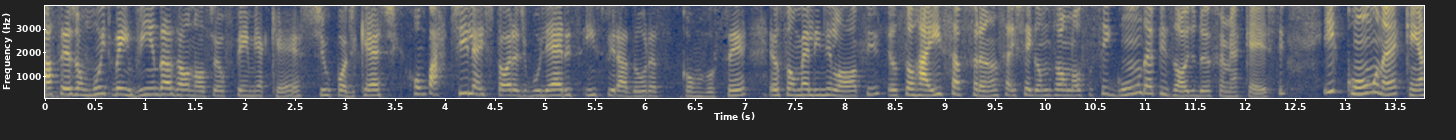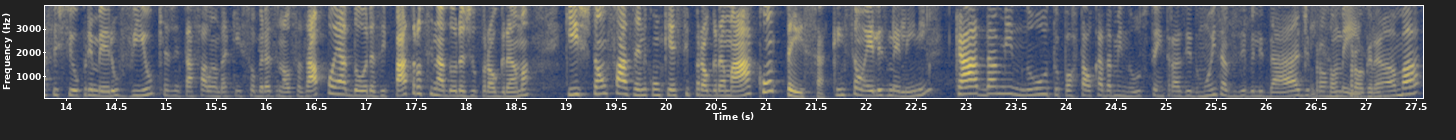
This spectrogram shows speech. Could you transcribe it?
Olá, sejam muito bem-vindas ao nosso Eufêmia Cast, o podcast que compartilha a história de mulheres inspiradoras como você. Eu sou Meline Lopes. Eu sou Raíssa França e chegamos ao nosso segundo episódio do Eufêmia Cast. E como, né, quem assistiu o primeiro viu que a gente está falando aqui sobre as nossas apoiadoras e patrocinadoras do programa que estão fazendo com que esse programa aconteça. Quem são eles, Meline? Cada minuto, o portal Cada Minuto tem trazido muita visibilidade para o nosso mesmo. programa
